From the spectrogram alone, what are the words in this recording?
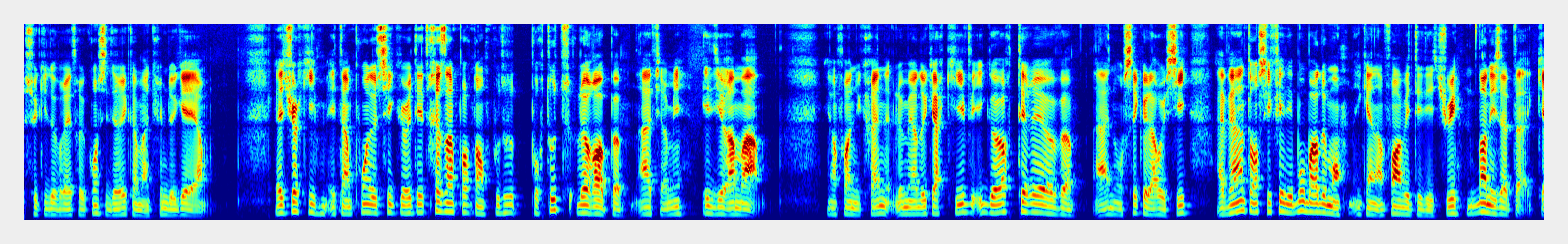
ce qui devrait être considéré comme un crime de guerre. La Turquie est un point de sécurité très important pour, toute l'Europe, a affirmé Edi Rama. Et enfin en Ukraine, le maire de Kharkiv, Igor Tereov, a annoncé que la Russie avait intensifié les bombardements et qu'un enfant avait été tué dans les attaques.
